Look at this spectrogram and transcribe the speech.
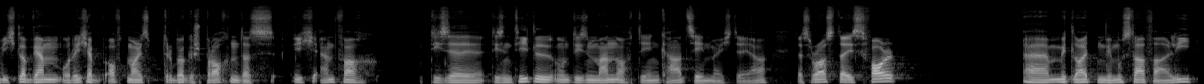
ich glaube, wir haben, oder ich habe oftmals darüber gesprochen, dass ich einfach diese, diesen Titel und diesen Mann auf den Card sehen möchte. Ja? Das Roster ist voll äh, mit Leuten wie Mustafa Ali.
